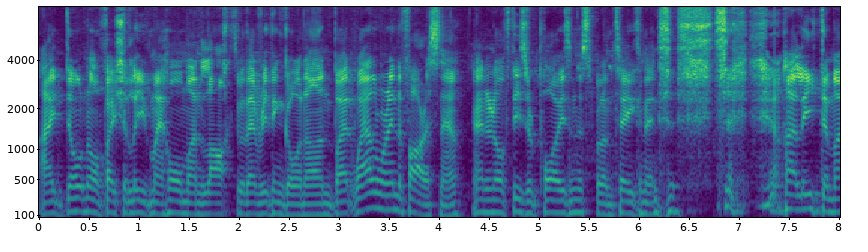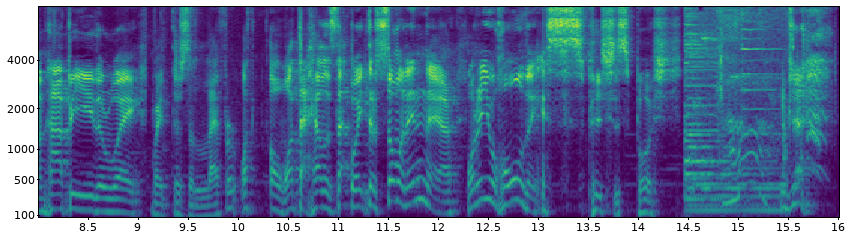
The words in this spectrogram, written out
I don't know if I should leave my home unlocked with everything going on, but well, we're in the forest now. I don't know if these are poisonous, but I'm taking it. I'll eat them. I'm happy either way. Wait, there's a lever? What? Oh, what the hell is that? Wait, there's someone in there. What are you holding? A suspicious bush. Ah.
